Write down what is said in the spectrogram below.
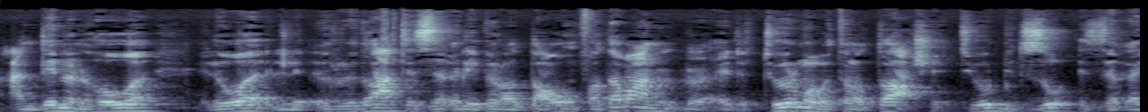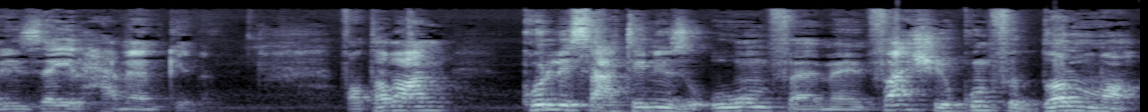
عندنا اللي هو اللي هو رضاعه الزغاليل بيرضعوهم. فطبعا الطيور ما بترضعش. الطيور بتزق الزغاليل زي الحمام كده. فطبعا كل ساعتين يزقوهم فما ينفعش يكون في الضلمة.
